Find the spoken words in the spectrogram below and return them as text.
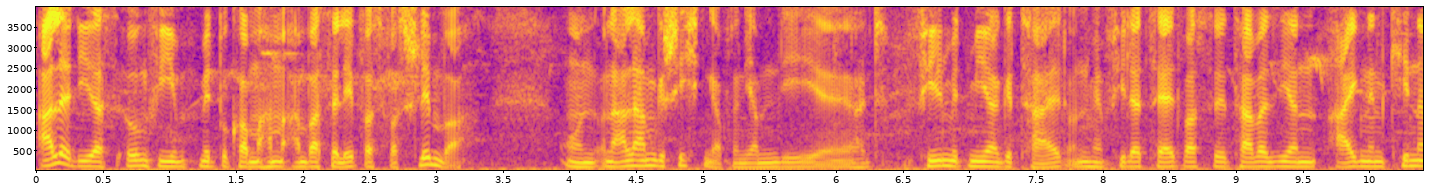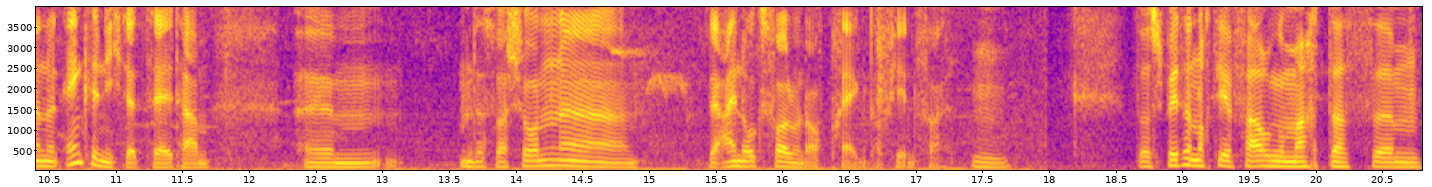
alle, die das irgendwie mitbekommen haben, haben was erlebt, was, was schlimm war. Und, und alle haben Geschichten gehabt und die haben die äh, halt viel mit mir geteilt und mir viel erzählt, was sie teilweise ihren eigenen Kindern und Enkeln nicht erzählt haben. Ähm, und das war schon, äh, sehr eindrucksvoll und auch prägend auf jeden Fall. Mhm. Du hast später noch die Erfahrung gemacht, dass ähm,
